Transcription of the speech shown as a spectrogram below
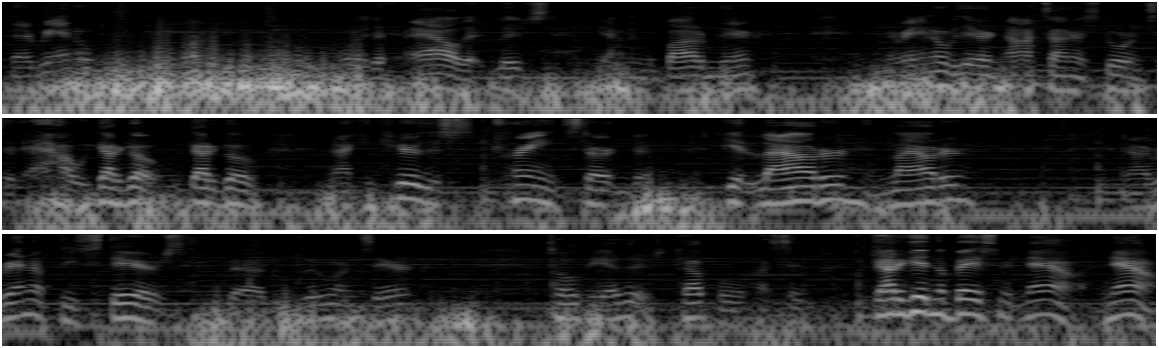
and I ran over to the one the Al that lives down in the bottom there. And I ran over there and knocked on his door and said, Al, we gotta go, we gotta go. And I could hear this train starting to get louder and louder. And I ran up these stairs, the, the blue ones there, told the other couple, I said, gotta get in the basement now, now.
